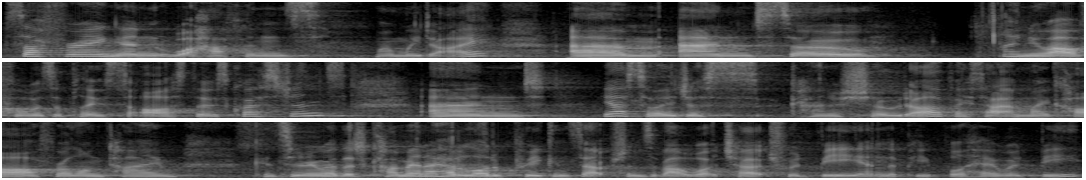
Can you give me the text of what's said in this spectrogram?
suffering and what happens when we die. Um, and so I knew Alpha was a place to ask those questions. And yeah, so I just kind of showed up. I sat in my car for a long time considering whether to come in. I had a lot of preconceptions about what church would be and the people here would be.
